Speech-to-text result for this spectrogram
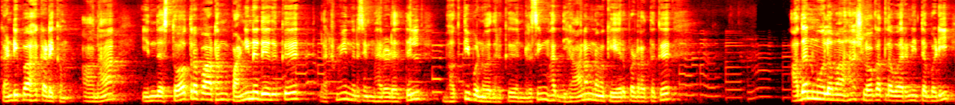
கண்டிப்பாக கிடைக்கும். ஆனால் இந்த ஸ்தோத்திர பாடம் பண்ணினது எதுக்கு? லக்ஷ்மி நரசிம்மரிடத்தில் பக்தி பண்ணுவதற்கு. நிருசிம்ம தியானம் நமக்கு ஏற்படுறதுக்கு. அதன் மூலமாக ஸ்லோகத்தில் வர்ணித்தபடி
